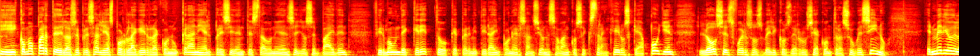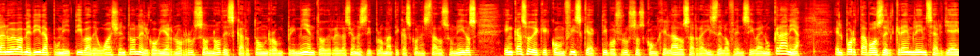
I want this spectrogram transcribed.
Y como parte de las represalias por la guerra con Ucrania, el presidente estadounidense Joseph Biden firmó un decreto que permitirá imponer sanciones a bancos extranjeros que apoyen los esfuerzos bélicos de Rusia contra su vecino. En medio de la nueva medida punitiva de Washington, el gobierno ruso no descartó un rompimiento de relaciones diplomáticas con Estados Unidos en caso de que confisque activos rusos congelados a raíz de la ofensiva en Ucrania. El portavoz del Kremlin, Sergei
